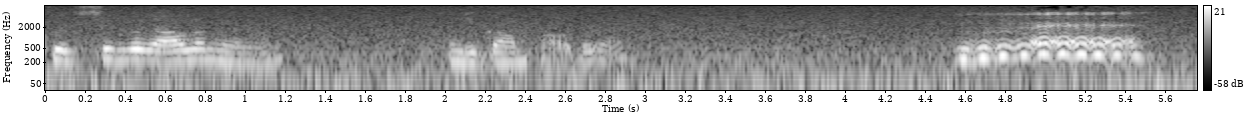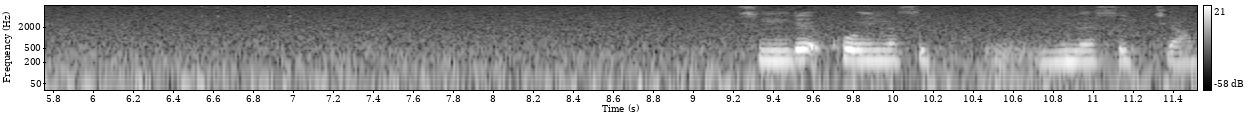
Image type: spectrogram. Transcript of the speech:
Quicksilver'ı alamıyorum. Şimdi Gunpowder. Şimdi koyuna sık yine sıkacağım.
